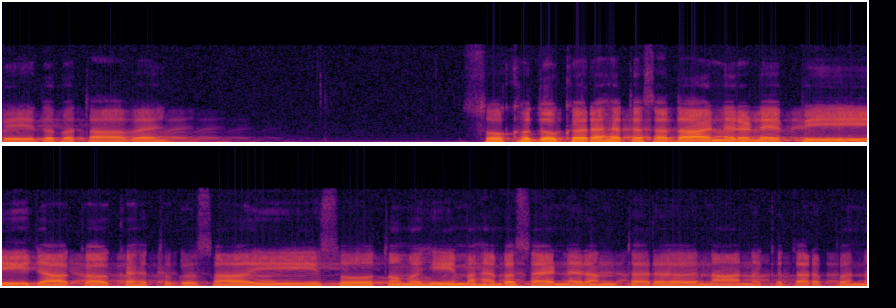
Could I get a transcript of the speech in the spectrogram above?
ਵੇਦ ਬਤਾਵੈ। ਸੁਖ ਦੁਖ ਰਹਿਤ ਸਦਾ ਨਿਰਲੇਪੀ, ਜਾ ਕਉ ਕਹਿਤ ਗੁਸਾਈ ਸੋ ਤੁਮ ਹੀ ਮਹਿ ਬਸੈ ਨਿਰੰਤਰ, ਨਾਨਕ ਦਰਪਨ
